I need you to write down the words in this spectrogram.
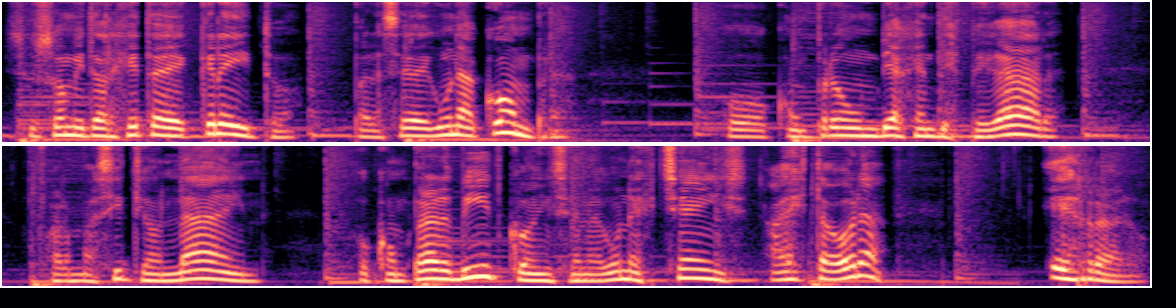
Si uso mi tarjeta de crédito para hacer alguna compra, o compré un viaje en despegar, Pharmacity Online, o comprar bitcoins en algún exchange a esta hora, es raro.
